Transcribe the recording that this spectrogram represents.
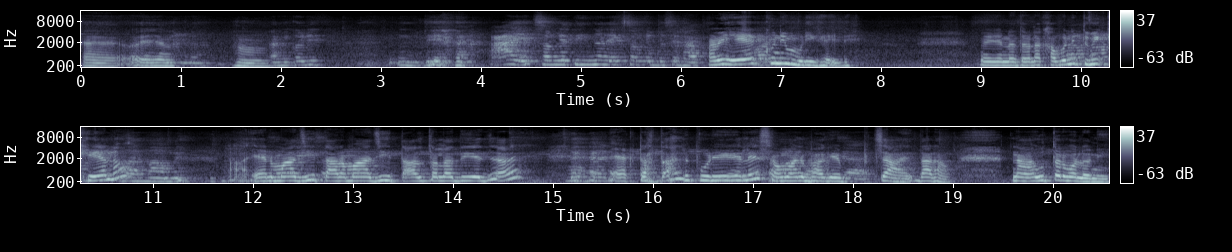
হ্যাঁ ওই জন্য। হুম। আমি করি এক্ষুনি মুড়ি খাইলি ওই জন্য তাহলে খাব নি তুমি খেয়ে আমি এর মাঝি তার মাঝি তালতলা দিয়ে যায়। একটা তাল পড়ে গেলে সমান ভাগে চায়। দাঁড়াও। না উত্তর বলনি।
